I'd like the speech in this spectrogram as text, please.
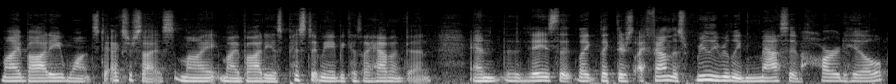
my body wants to exercise. My my body is pissed at me because I haven't been. And the days that like like there's I found this really really massive hard hill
